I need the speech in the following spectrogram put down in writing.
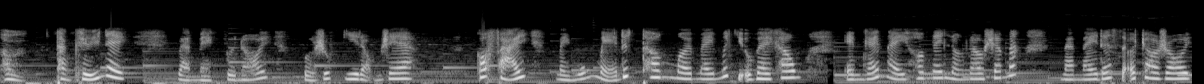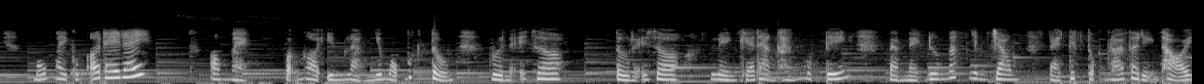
Hừ, thằng khí này Bà mẹ vừa nói vừa rút di động ra Có phải mày muốn mẹ đích thân mời mày mới chịu về không? Em gái mày hôm nay lần đầu ra mắt Mà mày đã sở trò rồi Bố mày cũng ở đây đấy Ông Mạc vẫn ngồi im lặng như một bức tượng. Vừa nãy giờ Từ nãy giờ liền khẽ đằng hắn một tiếng Bà mẹ đưa mắt nhìn trong Lại tiếp tục nói vào điện thoại.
